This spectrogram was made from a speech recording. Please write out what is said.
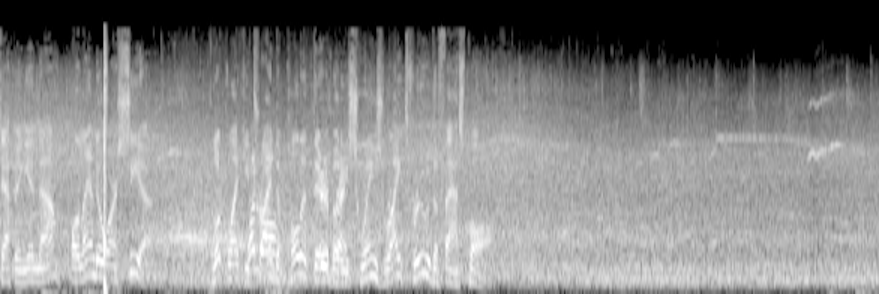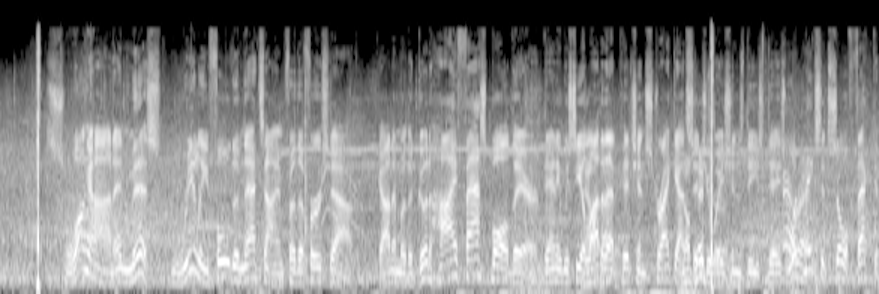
Stepping in now, Orlando Arcia. Looked like he One tried ball, to pull it there, two but he swings right through the fastball. Swung on and missed. Really fooled him that time for the first out. Got him with a good high fastball there. Danny, we see a lot of that pitch in strikeout The pitcher. situations these days. What makes it so effective?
